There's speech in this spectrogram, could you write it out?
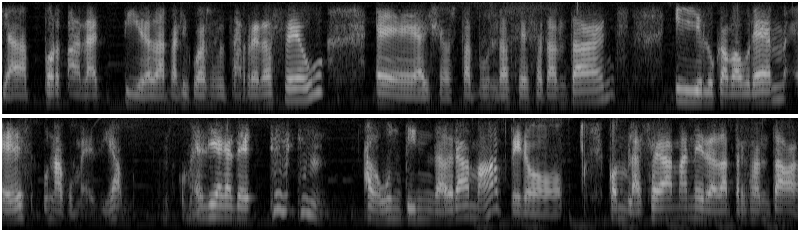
ja porta la tira de pel·lícules darrere seu, eh, això està a punt de fer 70 anys, i el que veurem és una comèdia. Una comèdia que té algun tint de drama, però com la seva manera de presentar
